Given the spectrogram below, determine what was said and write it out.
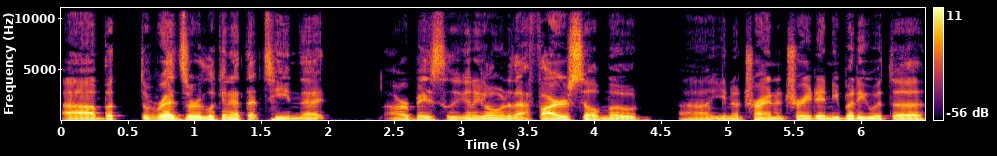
Uh, but the Reds are looking at that team that are basically going to go into that fire sale mode. Uh, you know, trying to trade anybody with a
